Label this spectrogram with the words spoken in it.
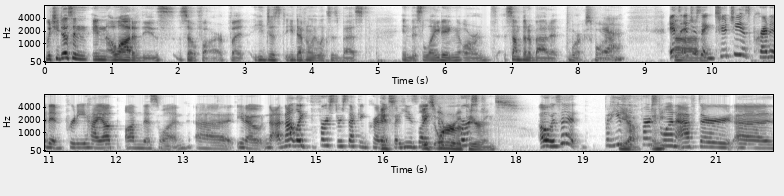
which he does in in a lot of these so far. But he just he definitely looks his best in this lighting or something about it works for Yeah. him. It's Um, interesting. Tucci is credited pretty high up on this one. Uh, you know, not, not like first or second credit, but he's like it's order of first- appearance. Oh, is it? But he's Yeah, the first he- one after uh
